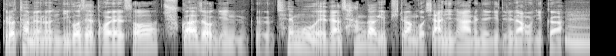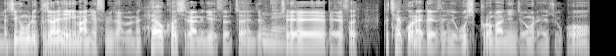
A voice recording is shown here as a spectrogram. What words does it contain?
그렇다면은 이것에 더해서 추가적인 그 채무에 대한 상각이 필요한 것이 아니냐 하는 얘기들이 나오니까 음. 지금 우리 그 전에 얘기 많이 했습니다만은 헤어컷이라는 게 있었죠. 이제 네. 부채에 대해서 그 채권에 대해서 이제 50%만 인정을 해주고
